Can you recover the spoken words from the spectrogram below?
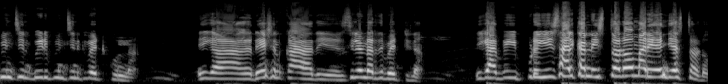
పింఛన్ బీడి పింఛన్కి పెట్టుకున్నా. ఇక రేషన్ కార్డు అది సిలిండర్ది పెట్టిన. ఇక అవి ఇప్పుడు ఈసారి కన్నా ఇస్తాడో మరి ఏం చేస్తాడో?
